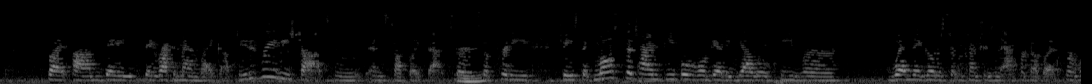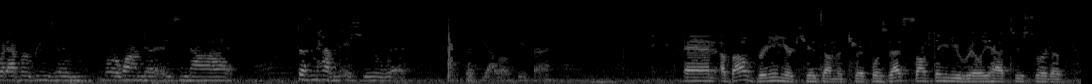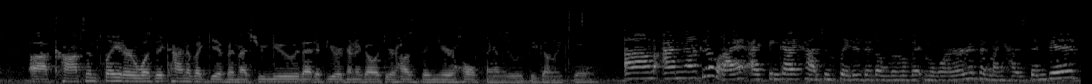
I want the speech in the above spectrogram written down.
but um, they they recommend like updated rabies shots and, and stuff like that. So it's a pretty basic. Most of the time, people will get a yellow fever when they go to certain countries in Africa, but for whatever reason, Rwanda is not doesn't have an issue with with yellow fever. And about bringing your kids on the trip, was that something you really had to sort of uh, contemplate, or was it kind of a given that you knew that if you were going to go with your husband, your whole family would be going too? Um, I'm not gonna lie. I think I contemplated it a little bit more than my husband did.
